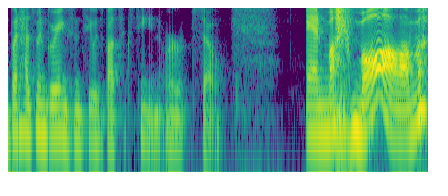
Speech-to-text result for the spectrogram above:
but has been graying since he was about 16 or so. And my mom,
